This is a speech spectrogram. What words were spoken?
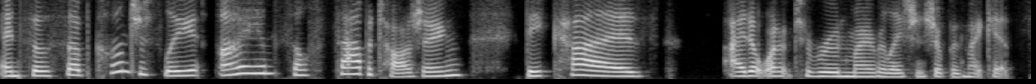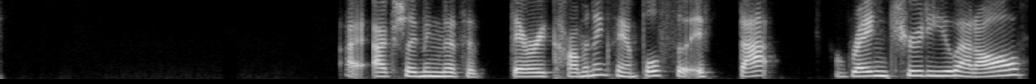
And so subconsciously, I am self sabotaging because I don't want it to ruin my relationship with my kids. I actually think that's a very common example. So if that rang true to you at all,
